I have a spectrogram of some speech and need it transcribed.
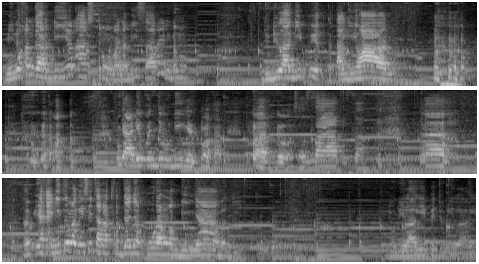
Mino kan Guardian Astro mana bisa random. Judi lagi Pit ketagihan. jadi penjudi gitu waduh sesat sesat Eh, tapi ya kayak gitu lagi sih cara kerjanya kurang lebihnya begitu judi lagi Pit judi lagi.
